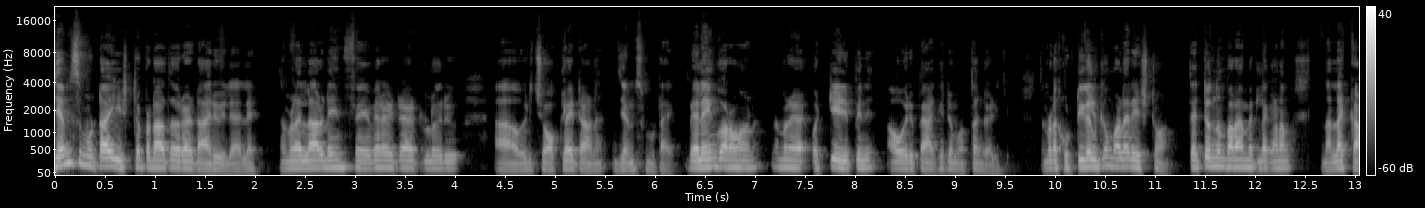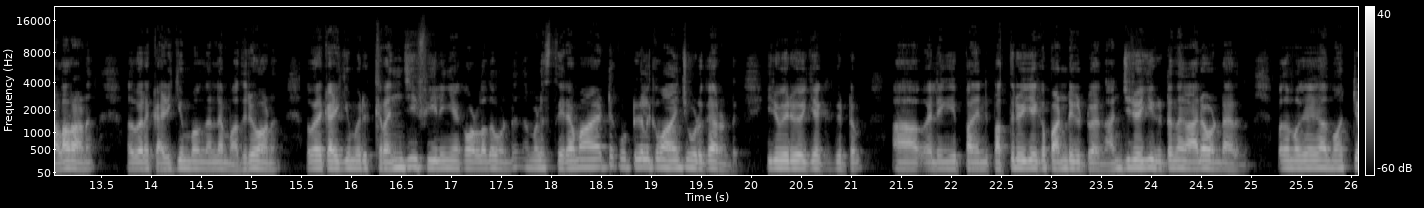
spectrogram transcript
Gems മുട്ടായി ഇഷ്ടപ്പെടാത്തവരായിട്ട് ആരുമില്ല അല്ലേ? നമ്മളെല്ലാവരുടെയും ഫേവറേറ്റ് ആയിട്ടുള്ള ഒരു ഒരു ചോക്ലേറ്റ് ആണ് ജെംസ് മുട്ടായി. വിലയും കുറവാണ്. നമ്മുടെ ഒറ്റയെഴുപ്പിന് ആ ഒരു പാക്കറ്റ് മൊത്തം കഴിക്കും. നമ്മുടെ കുട്ടികൾക്കും വളരെ ഇഷ്ടമാണ്. തെറ്റൊന്നും പറയാൻ പറ്റില്ല. കാരണം നല്ല കളറാണ് അതുപോലെ കഴിക്കുമ്പോൾ നല്ല മധുരമാണ്. അതുപോലെ കഴിക്കുമ്പോൾ ഒരു ക്രഞ്ചി ഫീലിംഗ് ഒക്കെ ഉള്ളതുകൊണ്ട് നമ്മൾ സ്ഥിരമായിട്ട് കുട്ടികൾക്ക് വാങ്ങിച്ചു കൊടുക്കാറുണ്ട്. ഇരുപത് രൂപയ്ക്കൊക്കെ കിട്ടും. അല്ലെങ്കിൽ പതിന് പത്ത് രൂപയ്ക്കൊക്കെ പണ്ട് കിട്ടുമായിരുന്നു. അഞ്ച് രൂപയ്ക്ക് കിട്ടുന്ന കാലം ഉണ്ടായിരുന്നു. അപ്പോൾ നമുക്ക് മൊറ്റ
